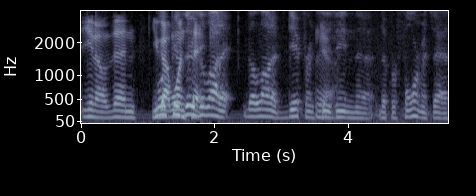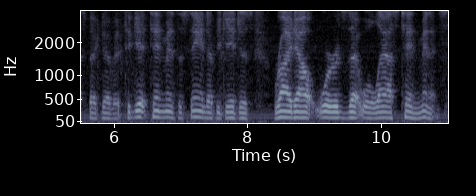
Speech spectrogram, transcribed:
you know then you well, got one there's take a lot of a lot of differences in the the performance aspect of it. To get ten minutes of stand up, you can't just write out words that will last ten minutes,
